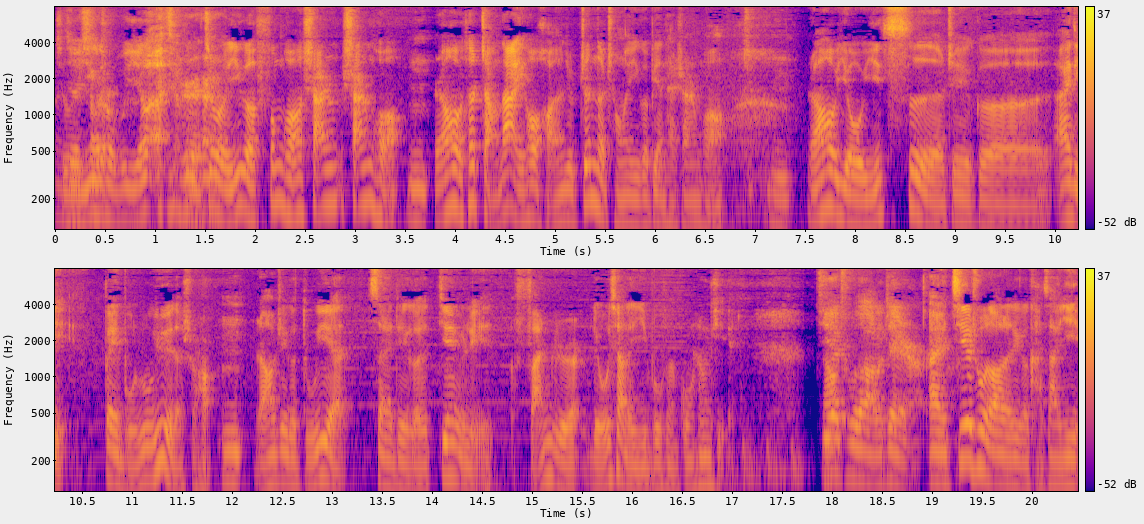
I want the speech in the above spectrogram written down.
就是一小个丑不一了，就是就是一个疯狂杀人杀人狂。嗯，然后他长大以后好像就真的成了一个变态杀人狂。嗯，然后有一次这个艾迪被捕入狱的时候，嗯，然后这个毒液在这个监狱里繁殖，留下了一部分共生体。接触到了这人，哎，接触到了这个卡萨伊，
